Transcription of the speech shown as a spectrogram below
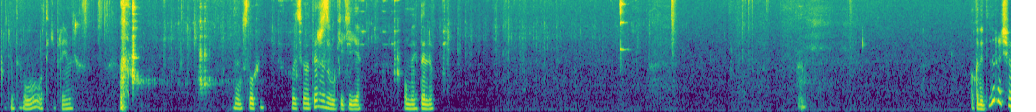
Потім так, о, такі приємні. Ну, слухай. У цього теж звук, який є. у мигдалю. А куди ти, до речі,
